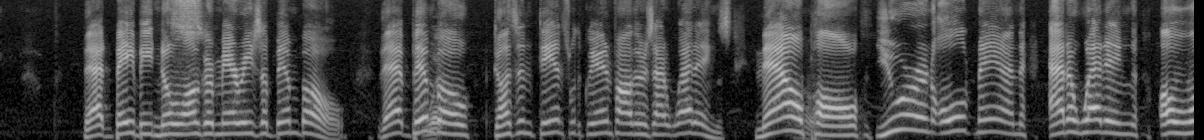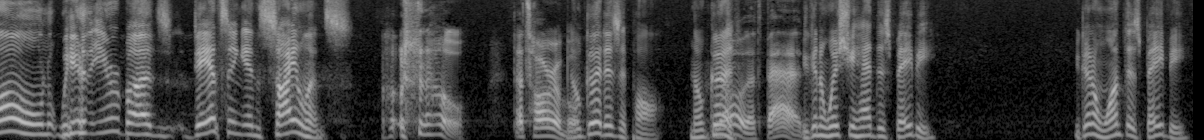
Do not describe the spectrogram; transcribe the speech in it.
That baby no longer marries a bimbo. That bimbo doesn't dance with grandfathers at weddings. Now, Oh. Paul, you are an old man at a wedding alone with earbuds dancing in silence. Oh, no, that's horrible. No good, is it, Paul? No good. No, that's bad. You're gonna wish you had this baby. You're gonna want this baby.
